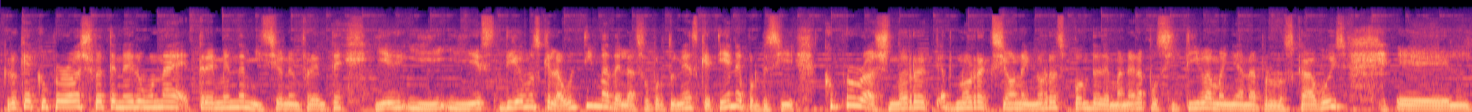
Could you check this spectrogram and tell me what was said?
creo que Cooper Rush va a tener una tremenda misión enfrente y, y, es digamos que la última de las oportunidades que tiene, porque si Cooper Rush no, no reacciona y no responde de manera positiva mañana por los Cowboys, el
